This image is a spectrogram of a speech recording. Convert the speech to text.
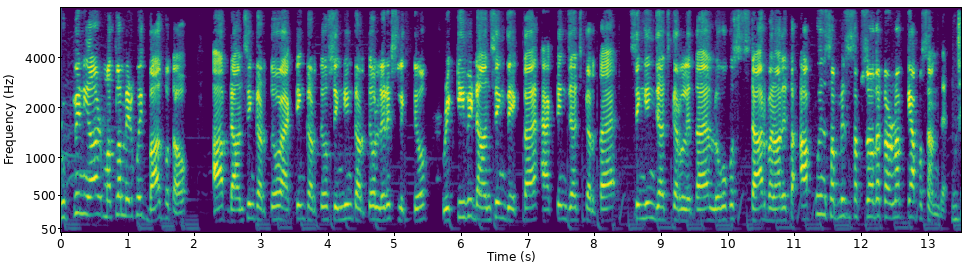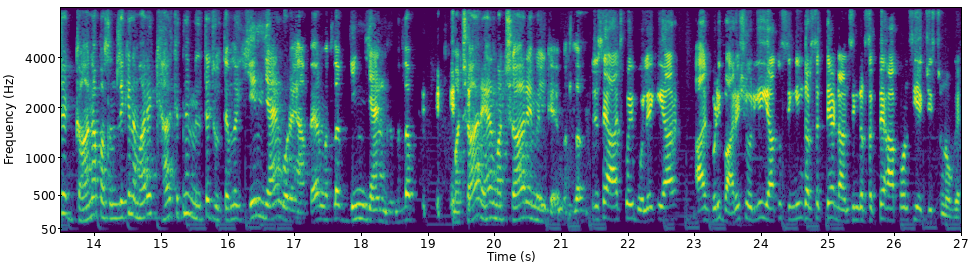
रूपिन यार मतलब मेरे को एक बात बताओ आप डांसिंग करते हो एक्टिंग करते हो सिंगिंग करते हो लिरिक्स लिखते हो रिक्की भी डांसिंग देखता है एक्टिंग जज करता है सिंगिंग जज कर लेता है लोगों को स्टार बना देता है। आपको इन सब में से सबसे ज़्यादा करना क्या पसंद है? मुझे गाना पसंद लेकिन हमारे ख्याल कितने मिलते जुलते हैं। मतलब यिन यांग हो रहे हैं यहाँ पे मतलब यिन यांग मतलब मचा रहे हैं मचा रहे हैं मिलके मतलब। जैसे आज कोई बोले कि यार आज बड़ी बारिश हो रही है या तो सिंगिंग कर सकते हैं डांसिंग कर सकते हैं। आप कौन सी एक चीज़ चुनोगे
